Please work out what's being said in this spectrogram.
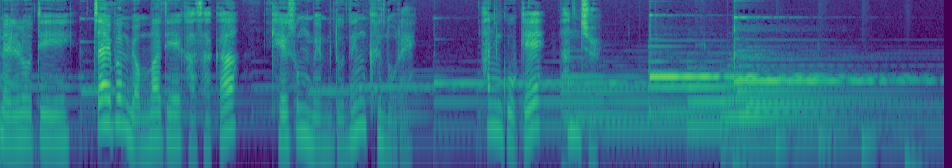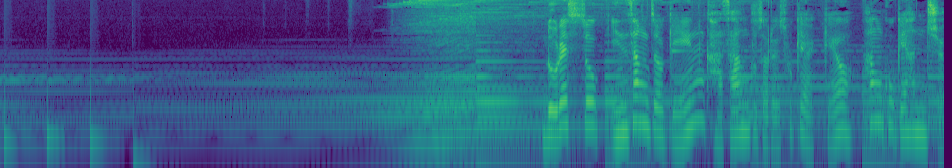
멜로디, 짧은 몇 마디의 가사가 계속 맴도는 그 노래. 한 곡의 한 줄. 노래 속 인상적인 가사 한 구절을 소개할게요. 한 곡의 한 줄.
